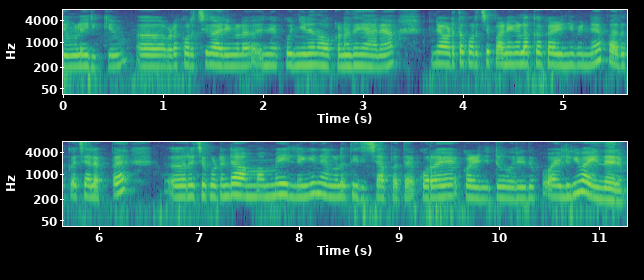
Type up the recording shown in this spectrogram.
ഞങ്ങളിരിക്കും. അവിടെ കുറച്ച് കാര്യങ്ങൾ കുഞ്ഞിനെ നോക്കണത് ഞാനാ. പിന്നെ അവിടുത്തെ കുറച്ച് പണികളൊക്കെ കഴിഞ്ഞ് പിന്നെ പതുക്കെ ചിലപ്പോൾ റിച്ചുക്കുട്ടന്റെ അമ്മമ്മ ഇല്ലെങ്കിൽ ഞങ്ങൾ തിരിച്ചപ്പത്തെ കുറേ കഴിഞ്ഞിട്ട് ഒരു ഇത് അല്ലെങ്കിൽ വൈകുന്നേരം.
